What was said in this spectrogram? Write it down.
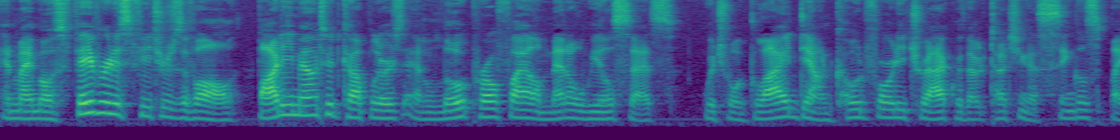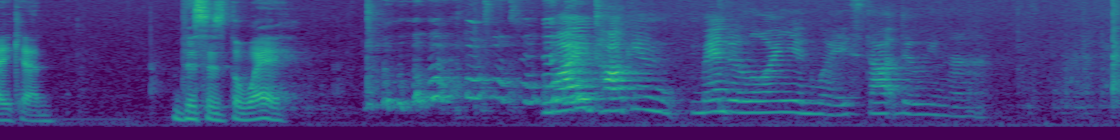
and my most favoriteest features of all, body mounted couplers and low profile metal wheel sets, which will glide down Code 40 track without touching a single spike head. This is the way. Why are you talking Mandalorian way? Stop doing that.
